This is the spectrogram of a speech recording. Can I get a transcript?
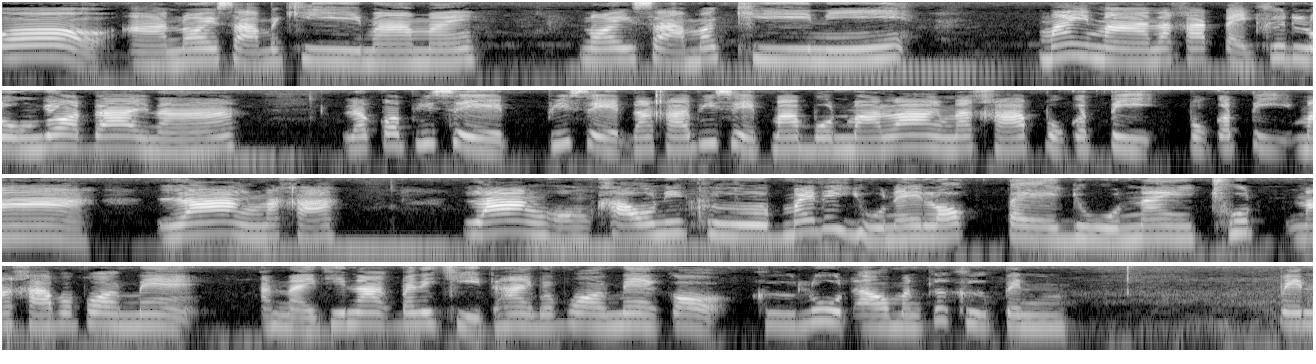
ก็อ่านอยสามัคคีมาไหมนอยสามัคคีนี้ไม่มานะคะ แต่ขึ้นลงยอดได้นะ แล้วก็พิเศษพิเศษนะคะ พิเศษมาบนมาล่างนะคะ ปกติปกติมาล่างนะคะ ล่างของเขานี่คือไม่ได้อยู่ในล็อกแต่อยู่ในชุดนะคะพ่อพ่อแม่ อันไหนที่นาคไม่ได้ขีดให้พ่อพ่อแม่ก็คือรูดเอามันก็คือเป็นเป็น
